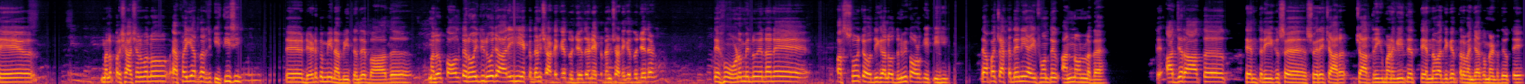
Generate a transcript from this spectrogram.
ਤੇ ਮਤਲਬ ਪ੍ਰਸ਼ਾਸਨ ਵੱਲੋਂ ਐਫ ਆਈ ਆਰ ਦਰਜ ਕੀਤੀ ਸੀ ਤੇ ਡੇਢ ਕੁ ਮਹੀਨਾ ਬੀਤਣ ਦੇ ਬਾਅਦ ਮਤਲਬ ਕਾਲ ਤੇ ਰੋਜ਼ ਦੀ ਰੋਜ਼ ਆ ਰਹੀ ਸੀ, ਇੱਕ ਦਿਨ ਛੱਡ ਕੇ ਦੂਜੇ ਦਿਨ, ਇੱਕ ਦਿਨ ਛੱਡ ਕੇ ਦੂਜੇ ਦਿਨ। ਤੇ ਹੁਣ ਮੈਨੂੰ ਇਹਨਾਂ ਨੇ ਪਰਸੋਂ ਚੌਥ ਦੀ ਗੱਲ, ਉਦੋਂ ਵੀ ਕਾਲ ਕੀਤੀ ਸੀ। ਤੇ ਆਪਾਂ ਚੱਕਦੇ ਨਹੀਂ, ਆਈਫੋਨ ਤੇ ਅਨਨੋਨ ਲੱਗਾ ਹੈ। ਤੇ ਅੱਜ ਰਾਤ 3 ਤਰੀਕ ਸ- ਸਵੇਰੇ 4 4 ਤਰੀਕ ਬਣ ਗਈ ਤੇ 3:53 ਕੁ ਮਿੰਟ ਦੇ ਉੱਤੇ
